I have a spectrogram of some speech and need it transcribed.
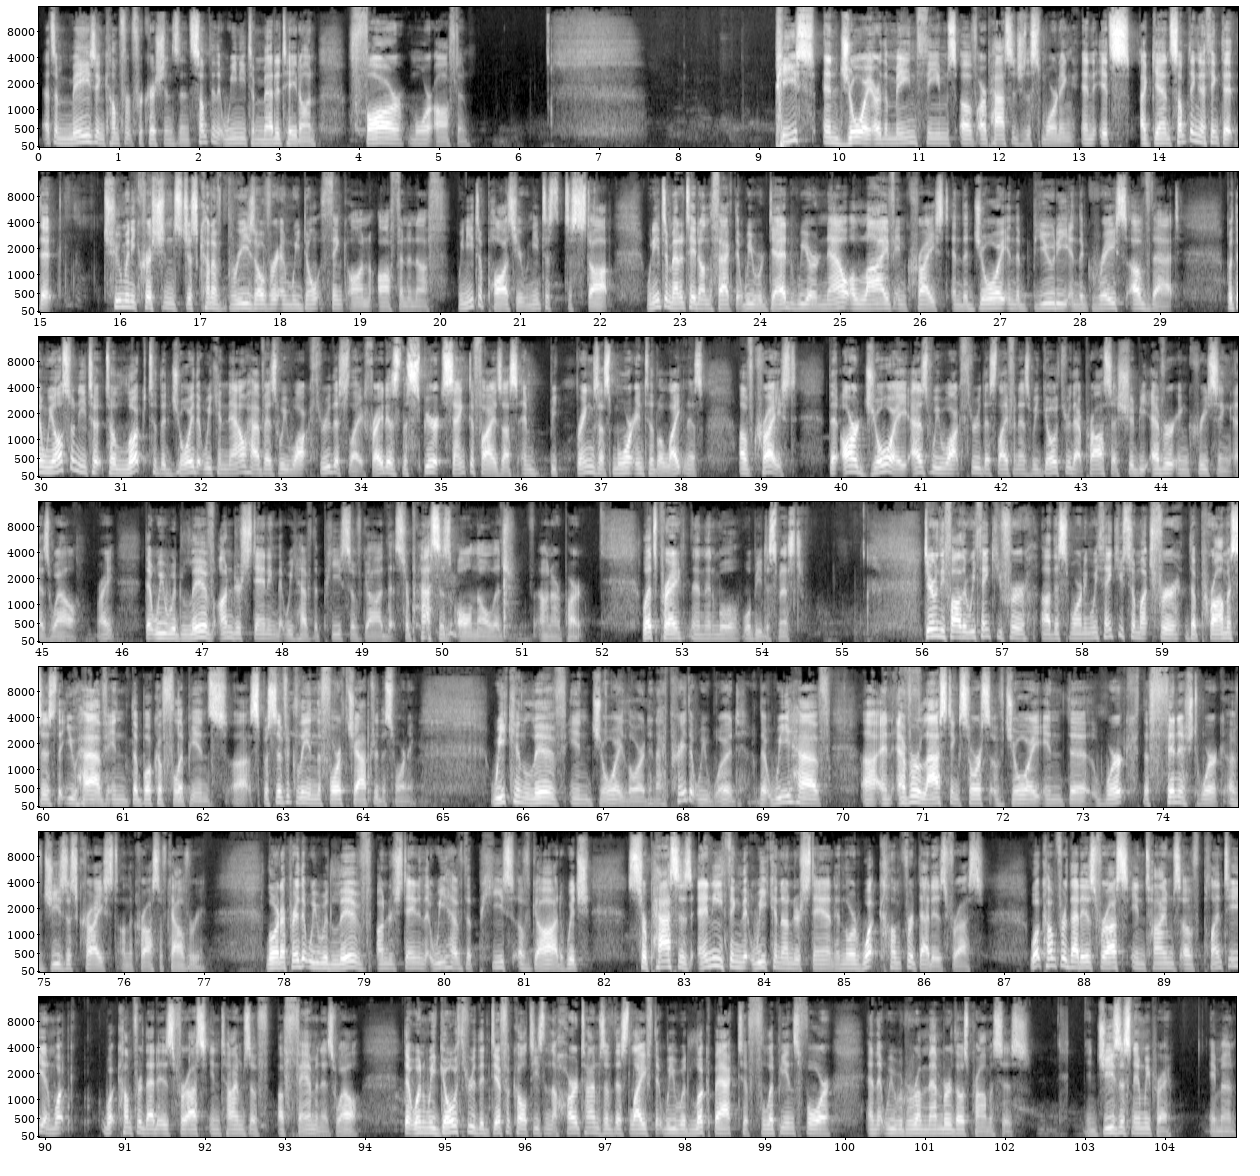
That's amazing comfort for Christians, and it's something that we need to meditate on far more often. Peace and joy are the main themes of our passage this morning. And it's, again, something I think that, that too many Christians just kind of breeze over and we don't think on often enough. We need to pause here. We need to, to stop. We need to meditate on the fact that we were dead. We are now alive in Christ and the joy and the beauty and the grace of that. But then we also need to, to look to the joy that we can now have as we walk through this life, right? As the Spirit sanctifies us and be, brings us more into the likeness of Christ, that our joy as we walk through this life and as we go through that process should be ever increasing as well right? That we would live understanding that we have the peace of God that surpasses all knowledge on our part. Let's pray, and then we'll, we'll be dismissed. Dear Heavenly Father, we thank you for uh, this morning. We thank you so much for the promises that you have in the book of Philippians, uh, specifically in the fourth chapter this morning. We can live in joy, Lord, and I pray that we would, that we have uh, an everlasting source of joy in the work, the finished work of Jesus Christ on the cross of Calvary. Lord, I pray that we would live understanding that we have the peace of God, which surpasses anything that we can understand. And Lord, what comfort that is for us. What comfort that is for us in times of plenty and what, what comfort that is for us in times of, of famine as well. That when we go through the difficulties and the hard times of this life, that we would look back to Philippians 4 and that we would remember those promises. In Jesus' name we pray. Amen.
